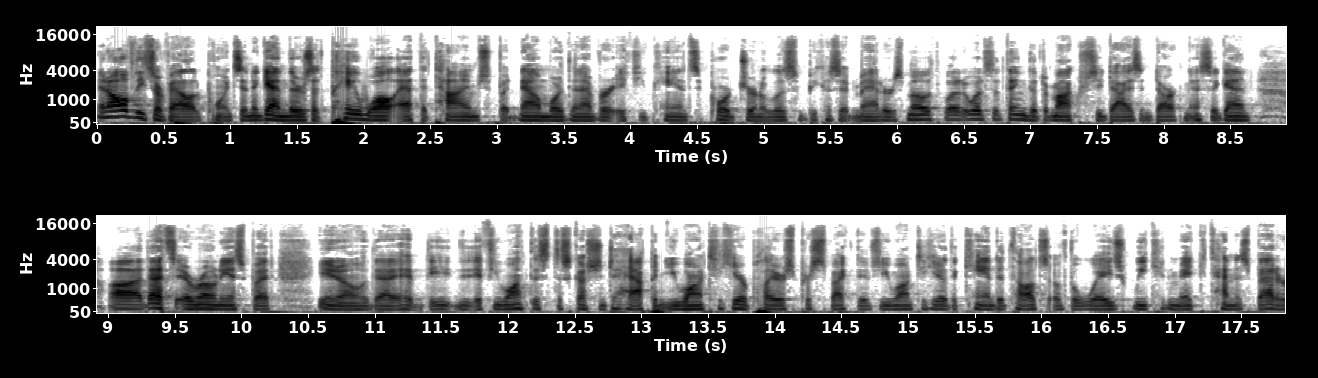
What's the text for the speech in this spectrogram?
And all of these are valid points. And again, there's a paywall at the Times, but now more than ever, if you can support journalism because it matters most. What, what's the thing? The democracy dies in darkness. Again, uh, that's erroneous, but you know, that, if you want this discussion to happen, you want to hear players' perspectives, you want to hear the candid thoughts of the ways we can make tennis better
